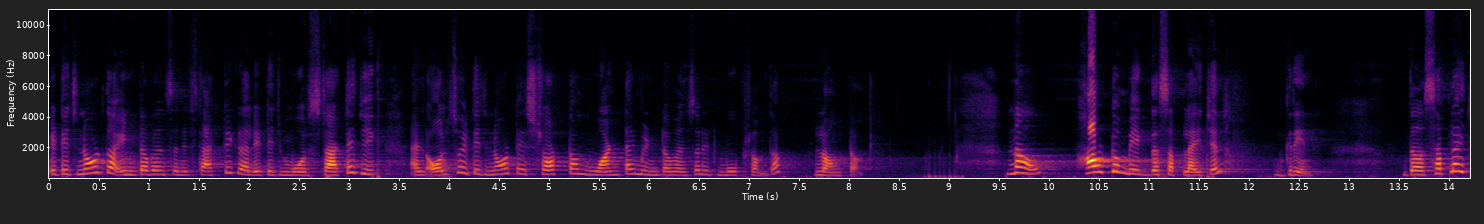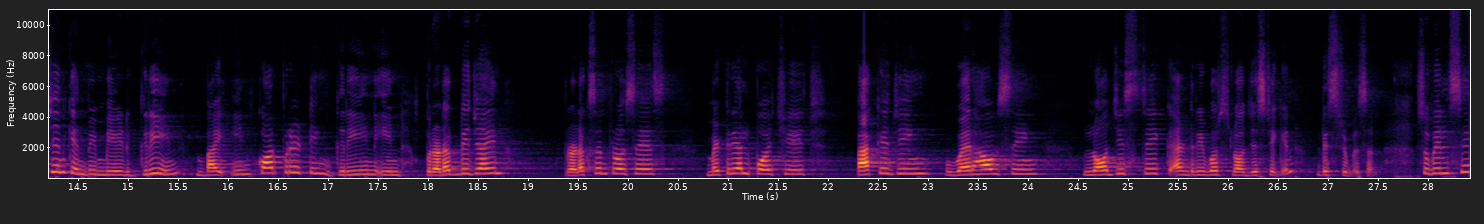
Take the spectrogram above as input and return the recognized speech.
it is not the intervention is tactical it is more strategic and also it is not a short term one time intervention it moves from the long term. Now how to make the supply chain green? The supply chain can be made green by incorporating green in product design, production process, material purchase, packaging, warehousing, logistic and reverse logistic in distribution. So, we will see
